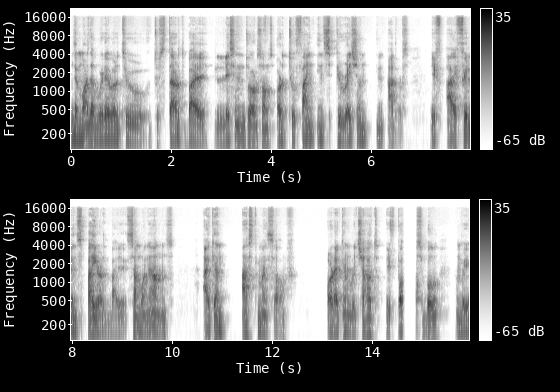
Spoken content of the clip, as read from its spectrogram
the more that we're able to to start by listening to ourselves or to find inspiration in others. If I feel inspired by someone else, I can ask myself or I can reach out if possible and be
